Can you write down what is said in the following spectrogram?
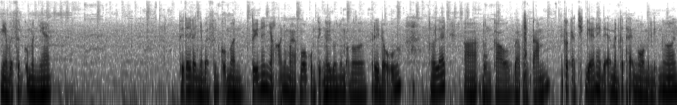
nhà vệ sinh của mình nha thì đây là nhà vệ sinh của mình. Tuy nó nhỏ nhưng mà vô cùng tiện nghi luôn nha mọi người. Có đầy đủ toilet à, bồn cầu và bồn tắm. Có cả chiếc ghế này để mình có thể ngồi mình nghỉ ngơi.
